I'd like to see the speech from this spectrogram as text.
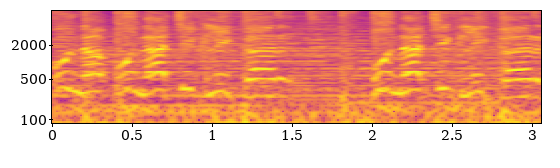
पुन्हा पुन्हा चिखलीकर पुन्हा चिखलीकर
